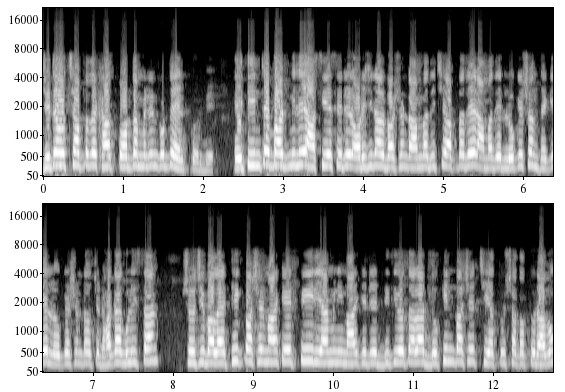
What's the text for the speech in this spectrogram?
যেটা হচ্ছে আপনাদের খাস পর্দা মেনটেন করতে হেল্প করবে। এই তিনটা পার্ট মিলে আশি এসেড এর অরিজিনাল ভার্সনটা আমরা দিচ্ছি আপনাদের, আমাদের লোকেশন থেকে। লোকেশনটা হচ্ছে ঢাকা গুলিস্তান, সচিবালয়ের ঠিক পাশের মার্কেট পি রিয়ামিনি মার্কেটের দ্বিতীয় তলার দক্ষিণ পাশের ছিয়াত্তর সাতাত্তর এবং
